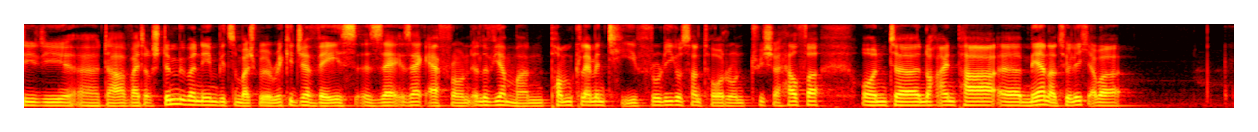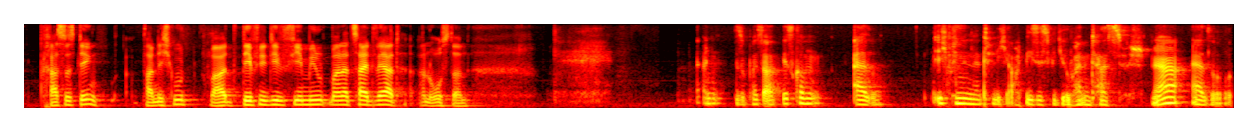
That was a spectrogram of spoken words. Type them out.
die, die äh, da weitere Stimmen übernehmen, wie zum Beispiel Ricky Gervais, Zac, Zac Efron, Olivia Munn, Pom Clementif, Rodrigo Santoro und Trisha Helfer und äh, noch ein paar äh, mehr natürlich, aber krasses Ding. Fand ich gut. War definitiv vier Minuten meiner Zeit wert an Ostern. Also pass auf, jetzt kommt, also ich finde natürlich auch dieses Video fantastisch. Ne? Also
